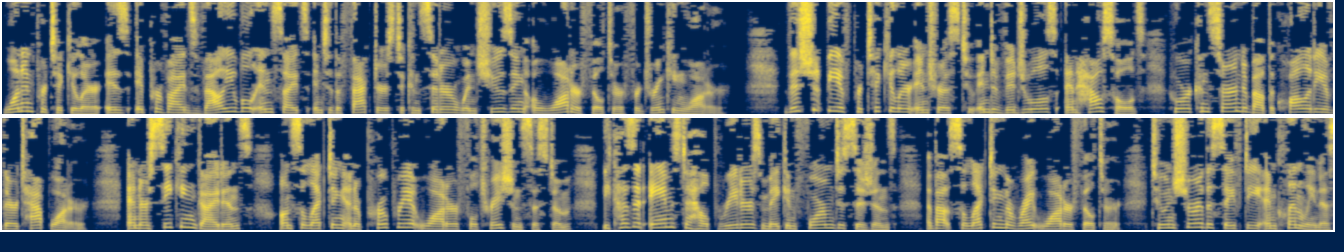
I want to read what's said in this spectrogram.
One in particular is it provides valuable insights into the factors to consider when choosing a water filter for drinking water. This should be of particular interest to individuals and households who are concerned about the quality of their tap water and are seeking guidance on selecting an appropriate water filtration system because it aims to help readers make informed decisions about selecting the right water filter to ensure the safety and cleanliness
